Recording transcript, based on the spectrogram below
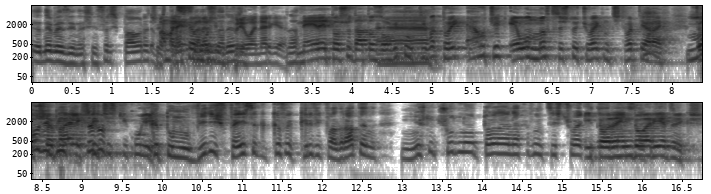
Е, Не бензина, ще им свърши пауъра, човек. Ама не, се може зареждат. Брил енергия. Да. Не, не, точно да, то зомбито Е. отива. Той, ел, човек, Елон Мъск също е човек на четвъртия райх. Може би. електрически коли. Като му видиш фейса какъв е крив и квадратен, нищо чудно, той да е някакъв нацист човек. И той да е индуариец, викаш.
